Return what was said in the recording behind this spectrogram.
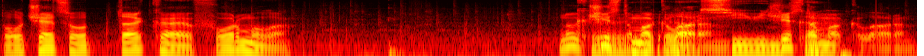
Получается вот такая формула. Ну, чисто Макларен. Чисто Макларен.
